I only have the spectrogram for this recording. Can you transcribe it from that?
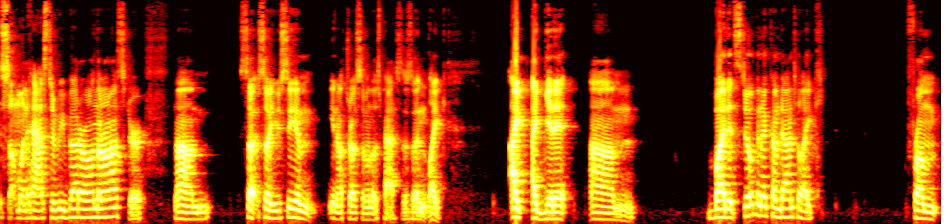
someone has to be better on the roster. Um, so so you see him, you know, throw some of those passes and like, I I get it. Um, but it's still going to come down to like from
